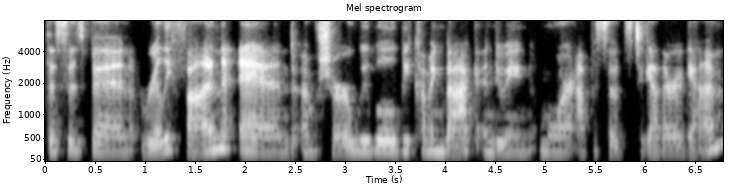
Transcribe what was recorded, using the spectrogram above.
this has been really fun, and I'm sure we will be coming back and doing more episodes together again.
